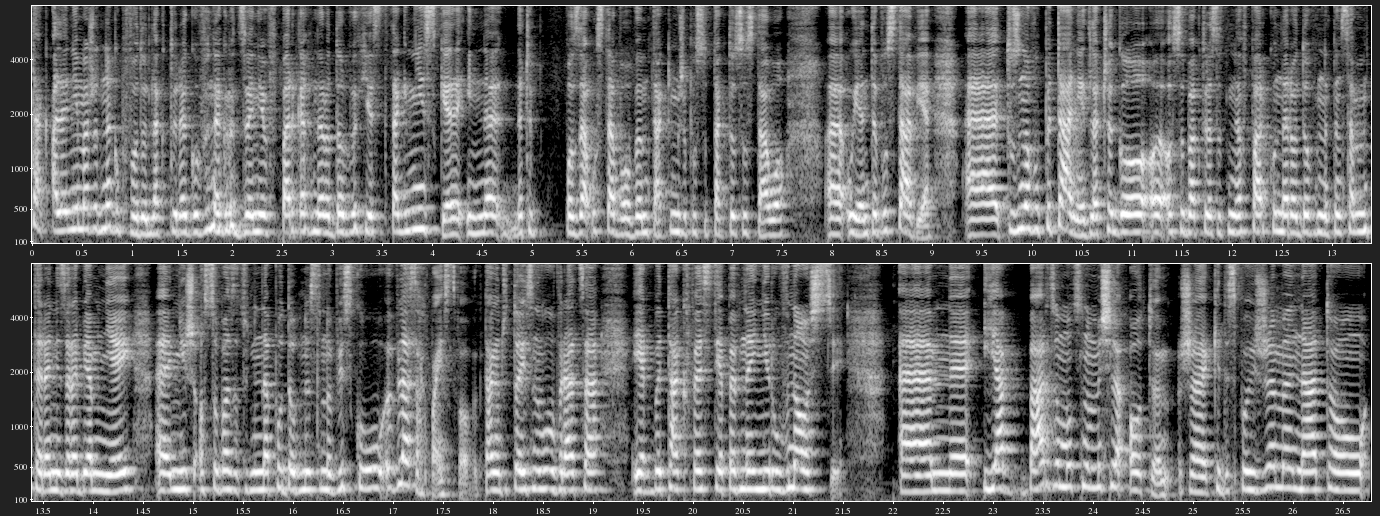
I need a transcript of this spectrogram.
Tak, ale nie ma żadnego powodu, dla którego wynagrodzenie w parkach narodowych jest tak niskie. Inne, znaczy pozaustawowym takim, że po prostu tak to zostało e, ujęte w ustawie. E, tu znowu pytanie, dlaczego e, osoba, która zatrudniona w Parku Narodowym na tym samym terenie zarabia mniej niż osoba zatrudniona na podobnym stanowisku w lasach państwowych. Tak? Znaczy tutaj znowu wraca jakby ta kwestia pewnej nierówności. Ja bardzo mocno myślę o tym, że kiedy spojrzymy na, tą,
